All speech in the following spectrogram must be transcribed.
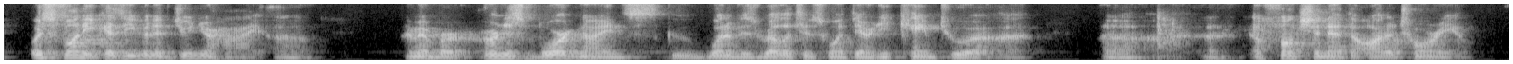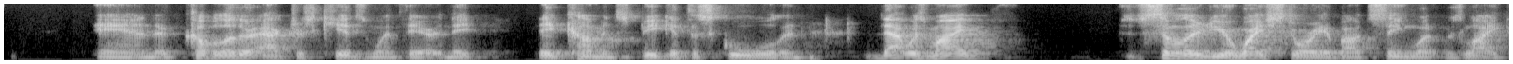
it was funny because even at junior high, uh, I remember Ernest Borgnine's, one of his relatives went there and he came to a, a, Uh, a, a function at the auditorium. And a couple other actors' kids went there and they, they'd come and speak at the school. And that was my, similar to your wife's story about seeing what it was like.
